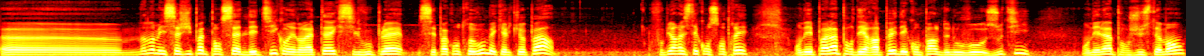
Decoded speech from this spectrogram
Euh, Non, non, mais il ne s'agit pas de penser à de l'éthique, on est dans la tech, s'il vous plaît. C'est pas contre vous, mais quelque part, faut bien rester concentré. On n'est pas là pour déraper dès qu'on parle de nouveaux outils. On est là pour justement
